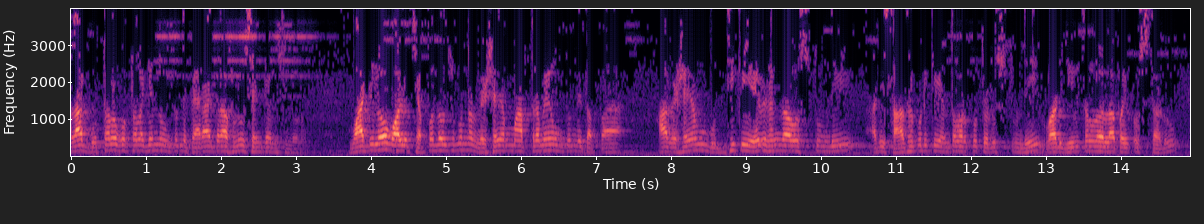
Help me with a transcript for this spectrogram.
అలా గుట్టల గుట్టల కింద ఉంటుంది పారాగ్రాఫ్లు సెంటెన్స్లు. వాటిలో వాళ్ళు చెప్పదలుచుకున్న విషయం మాత్రమే ఉంటుంది తప్ప ఆ విషయం బుద్ధికి ఏ విధంగా వస్తుంది అది సాధకుడికి ఎంతవరకు తెలుస్తుంది వాడి జీవితంలో ఎలా పైకొస్తాడు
